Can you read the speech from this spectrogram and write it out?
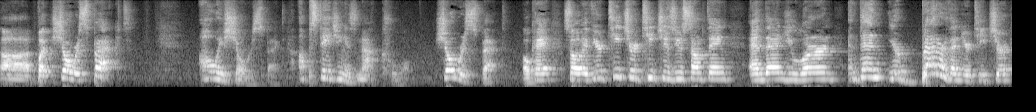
Uh, but show respect. Always show respect. Upstaging is not cool. Show respect. Okay? So if your teacher teaches you something and then you learn and then you're better than your teacher,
